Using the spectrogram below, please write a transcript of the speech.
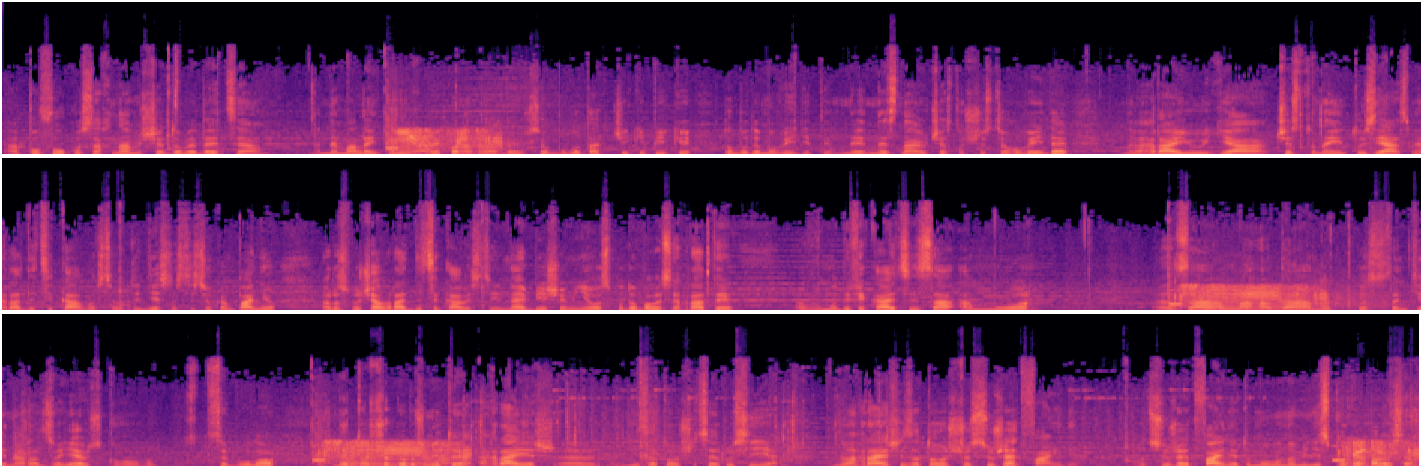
Е, По фокусах нам ще доведеться немаленько їх виконати, аби все було так чікі-піки. Ну, будемо видіти. Не, не знаю, чесно, що з цього вийде. Граю я чисто на ентузіазмі, ради цікавості. От в цю кампанію розпочав ради цікавості. І найбільше мені сподобалося грати в модифікації за Амур, за Магадан от Константина Радзоєвського. Це було не то, щоб розуміти, граєш е, із-за того, що це Росія, ну а граєш із-за того, що сюжет файний. От сюжет файний, тому воно мені сподобалося.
